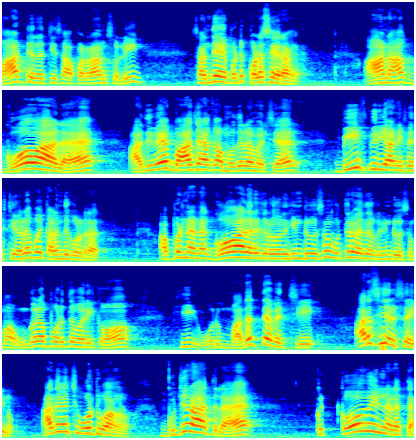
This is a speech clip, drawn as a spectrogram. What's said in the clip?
மாட்டு இறைச்சி சாப்பிட்றான்னு சொல்லி சந்தேகப்பட்டு கொலை செய்கிறாங்க ஆனால் கோவாவில் அதுவே பாஜக முதலமைச்சர் பீஃப் பிரியாணி ஃபெஸ்டிவலில் போய் கலந்து கொள்கிறார் அப்படின்னா என்ன கோவாவில் இருக்கிற ஒரு ஹிந்துவிசம் உத்தரப்பிரதேச இருக்கிற ஹிந்துவிசமா உங்களை பொறுத்த வரைக்கும் ஹி- ஒரு மதத்தை வச்சு அரசியல் செய்யணும். அதை வச்சு ஓட்டு வாங்கணும். குஜராத்தில் கோவில் நிலத்தை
